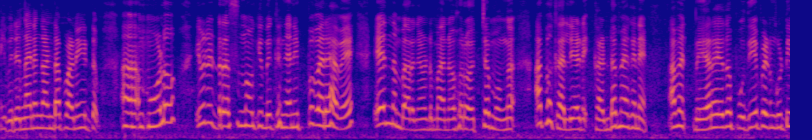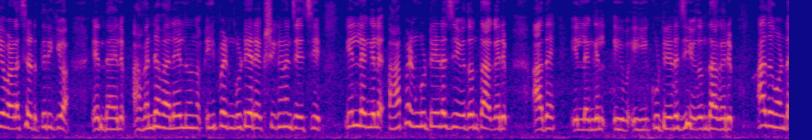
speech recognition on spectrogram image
ഇവരെങ്ങാനും കണ്ടാൽ പണി കിട്ടും. മോളു ഇവിടെ ഡ്രസ്സ് നോക്കി നിൽക്കും ഞാൻ ഇപ്പോൾ വരാവേ. എന്നും പറഞ്ഞുകൊണ്ട് മനോഹർ ഒറ്റ മുങ്ങ്. അപ്പോൾ കല്യാണി കണ്ട മേഘനെ അവൻ വേറെ ഏതോ പുതിയ പെൺകുട്ടിയെ വളച്ചെടുത്തിരിക്കുക എന്തായാലും അവന്റെ വലയിൽ നിന്നും ഈ പെൺകുട്ടിയെ രക്ഷിക്കണം ചേച്ചി. ഇല്ലെങ്കിൽ ആ പെൺകുട്ടിയുടെ ജീവിതം തകരും. അതെ ഇല്ലെങ്കിൽ ഈ- കുട്ടിയുടെ ജീവിതം തകരും. അതുകൊണ്ട്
